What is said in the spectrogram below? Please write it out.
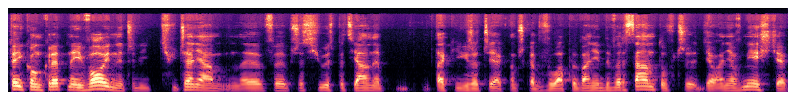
tej konkretnej wojny, czyli ćwiczenia e, w, przez siły specjalne takich rzeczy jak na przykład wyłapywanie dywersantów czy działania w mieście,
